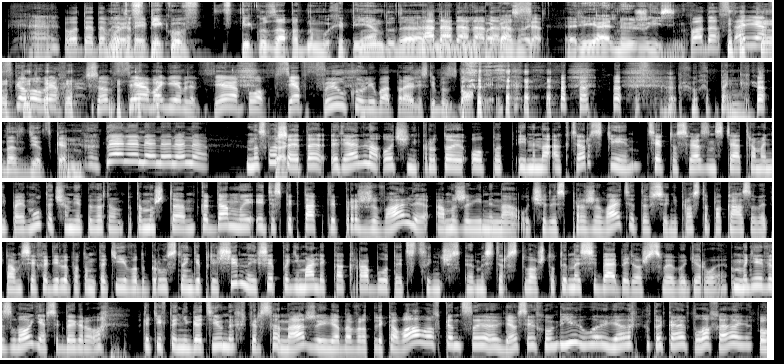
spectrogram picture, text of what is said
Вот это будет Это в пику в пику западному хэппи-энду, да, да, да, да, да, показывать да, да, реальную жизнь. По Достоевскому, чтобы все погибли, все плохо, все в ссылку либо отправились, либо сдохли. Вот такая у нас детская. Ля-ля-ля-ля-ля-ля. Ну, слушай, так. это реально очень крутой опыт именно актерский. Те, кто связан с театром, они поймут, о чем я говорю. Потому что когда мы эти спектакли проживали, а мы же именно учились проживать это все, не просто показывать. Там все ходили потом такие вот грустные, депрессивные, и все понимали, как работает сценическое мастерство, что ты на себя берешь своего героя. Мне везло, я всегда играла каких-то негативных персонажей, я, наоборот, ликовала в конце, я всех убила, я такая плохая.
